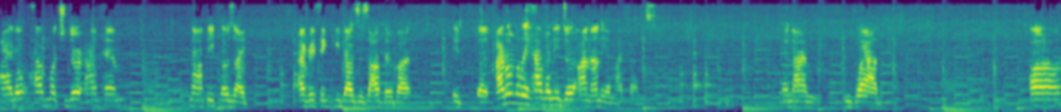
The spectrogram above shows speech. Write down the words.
I don't have much dirt on him, not because like everything he does is out there, but it. Uh, I don't really have any dirt on any of my friends, and I'm glad. Uh,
